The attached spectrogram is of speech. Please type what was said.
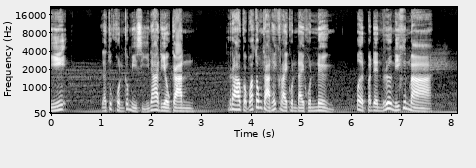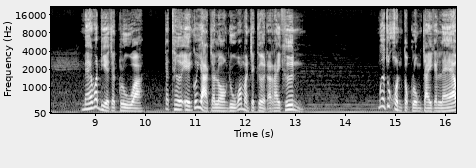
นี้ และทุกคนก็มีสีหน้าเดียวกัน ราวกับว่าต้องการให้ใครคนใดคนหนึ่ง เปิดประเด็นเรื่องนี้ขึ้นมา แม้ว่าเดียจะกลัว แต่เธอเองก็อยากจะลองดูว่ามันจะเกิดอะไรขึ้น เมื่อทุกคนตกลงใจกันแล้ว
